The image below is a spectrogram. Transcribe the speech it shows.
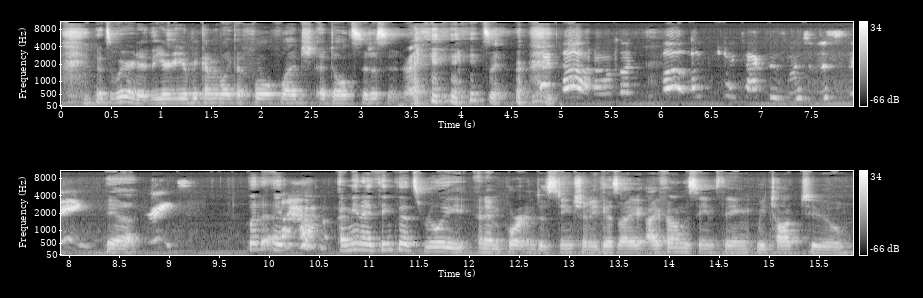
it's weird. You're, you're becoming like a full fledged adult citizen, right? I know. I was like, oh, look, my taxes went to this thing. yeah. Great. But I, I mean, I think that's really an important distinction because I, I found the same thing. We talked to,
